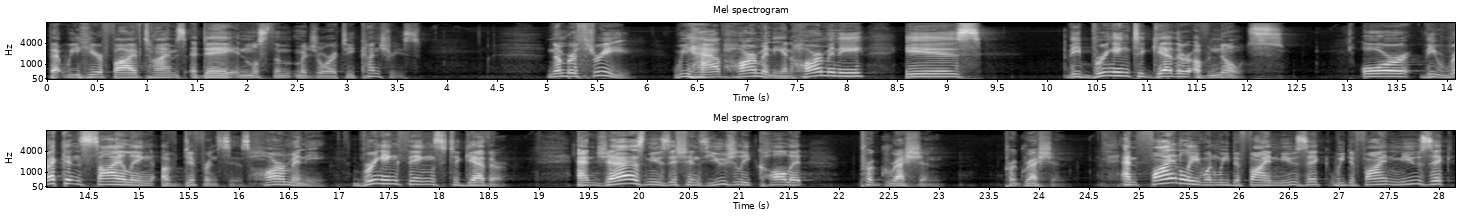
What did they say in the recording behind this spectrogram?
that we hear five times a day in Muslim majority countries. Number three, we have harmony, and harmony is the bringing together of notes or the reconciling of differences, harmony, bringing things together. And jazz musicians usually call it progression. Progression. And finally, when we define music, we define music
